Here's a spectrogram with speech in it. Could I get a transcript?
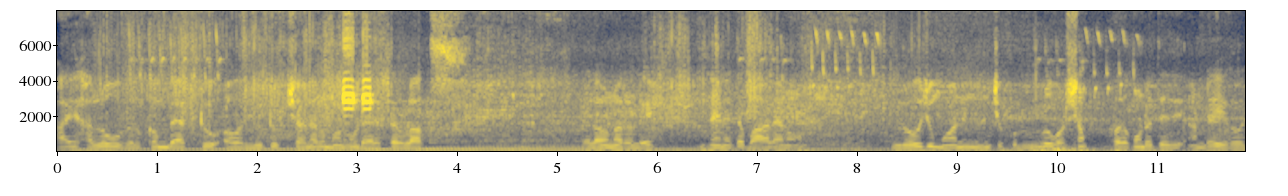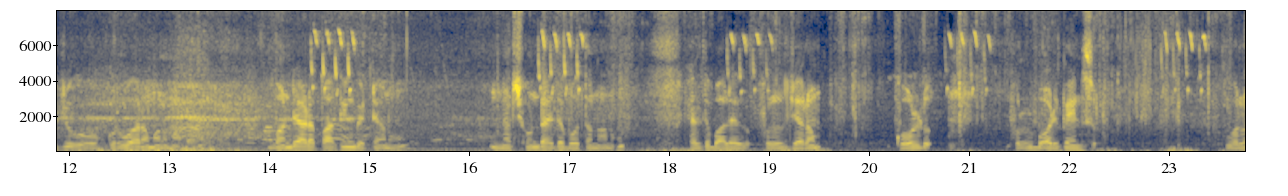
Hi hello welcome back to our YouTube channel Manu director vlogs ఎలా ఉన్నారండి? నేనైతే బాగాలేను. ఈరోజు మార్నింగ్ నుంచి ఫుల్ వర్షం పదకొండో తేదీ. అంటే ఈరోజు గురువారం అనమాట బండి ఆడ పార్కింగ్ పెట్టాను. నడుచుకుంటూ అయితే పోతున్నాను. హెల్త్ బాగాలేదు. ఫుల్ జ్వరం కోల్డ్ ఫుల్ బాడీ పెయిన్స్ వల్ల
